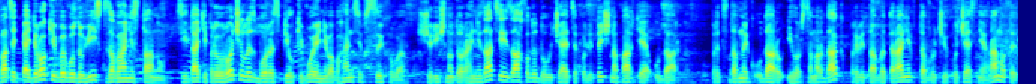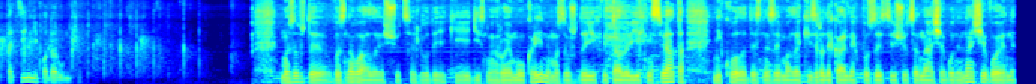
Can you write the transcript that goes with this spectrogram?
25 років виводу військ з Афганістану. Цій даті приурочили збори спілки воїнів афганців Сихова. Щорічно до організації заходу долучається політична партія Удар. Представник удару Ігор Самардак привітав ветеранів та вручив почесні грамоти та цінні подарунки. Ми завжди визнавали, що це люди, які є дійсно героями України. Ми завжди їх вітали в їхні свята, ніколи десь не займали якісь радикальних позицій, що це наші або не наші воїни.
